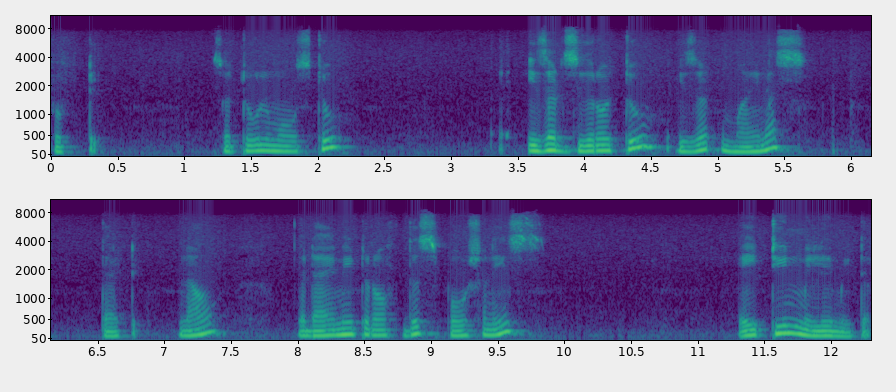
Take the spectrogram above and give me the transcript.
50 so tool moves to is at 0 to is at minus 30 now the diameter of this portion is 18 millimeter.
